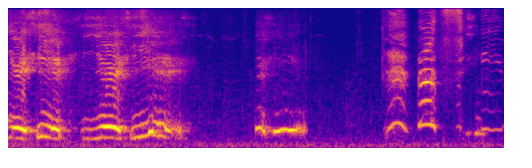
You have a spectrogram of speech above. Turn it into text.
You're here. You're here. You're here. that scene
